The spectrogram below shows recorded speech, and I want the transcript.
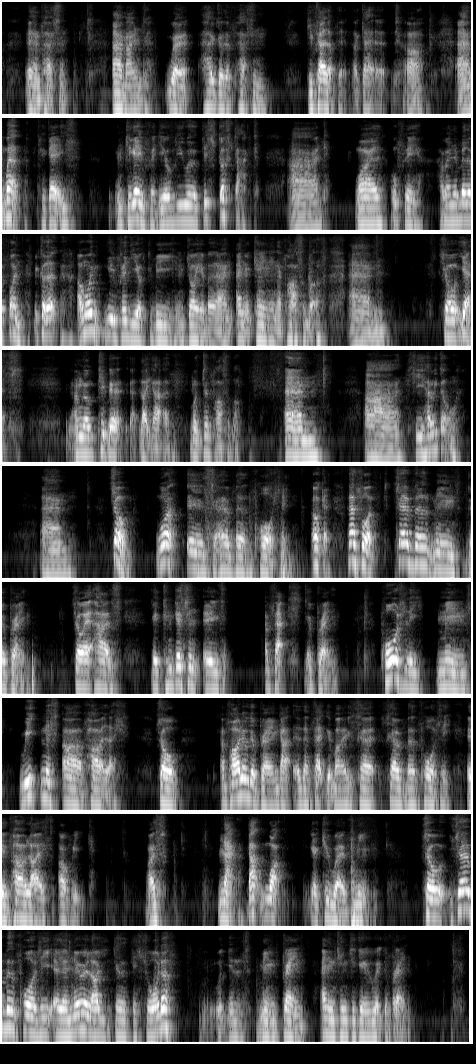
in a person? Um, and where how does a person develop it or get it? Or um, well today's in today's video we will discuss that and while hopefully having a bit of fun because I, I want these videos to be enjoyable and entertaining as possible. Um, so yes, I'm going to keep it like that as much as possible. Um, uh, see how we go. Um, so, what is cerebral palsy? Okay, first of all, cerebral means the brain. So it has, the condition is, affects the brain. Palsy means weakness or powerless. So a part of the brain that is affected by cerebral palsy is paralyzed or weak. Right? Now, that's what the two words mean. So, cerebral palsy is a neurological disorder, which is, means brain, anything to do with the brain,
